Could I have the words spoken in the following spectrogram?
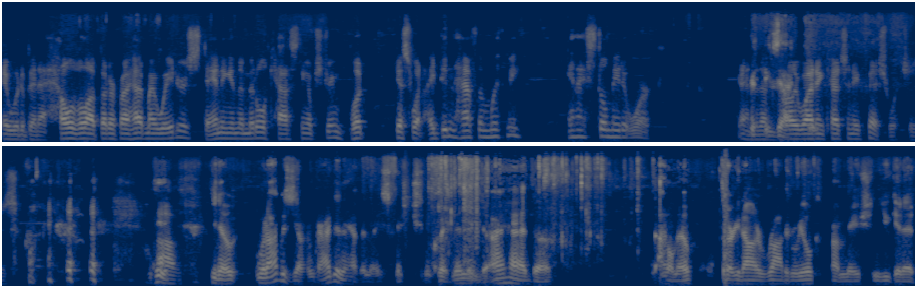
It would have been a hell of a lot better if I had my waders standing in the middle, casting upstream. But guess what? I didn't have them with me, and I still made it work. And that's exactly. probably why I didn't catch any fish, which is. um, you know, when I was younger, I didn't have the nice fishing equipment, and I had, uh, I don't know, thirty dollar rod and reel combination you get at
